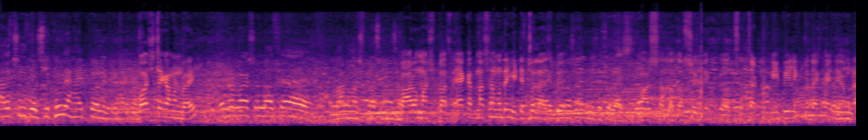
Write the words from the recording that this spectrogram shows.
কালেকশন করছি খুবই হাই কোয়ালিটি বয়সটা কেমন ভাই? এটার বয়স হলো আছে বারো মাস প্লাস বারো মাস প্লাস এক আধ মাসের মধ্যে হিটে চলে আসবে। দুই চলে আসছে মার্শাল্লাহ দর্শক দেখতে পাচ্ছে চারটা নিপিল একটু দেখাই দিই আমরা।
